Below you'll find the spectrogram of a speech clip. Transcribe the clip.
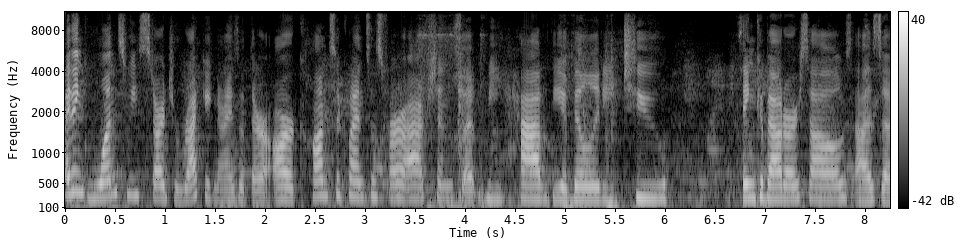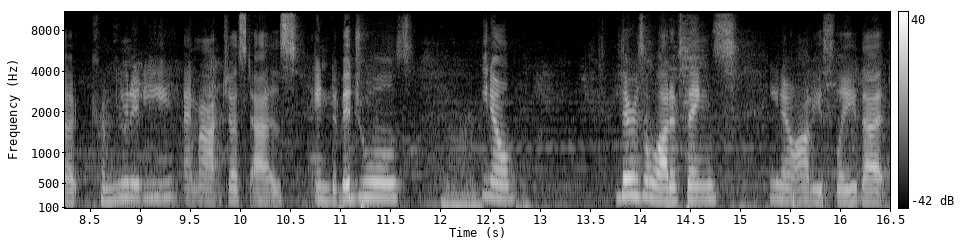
I think once we start to recognize that there are consequences for our actions, that we have the ability to think about ourselves as a community and not just as individuals, you know, there's a lot of things, you know, obviously that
